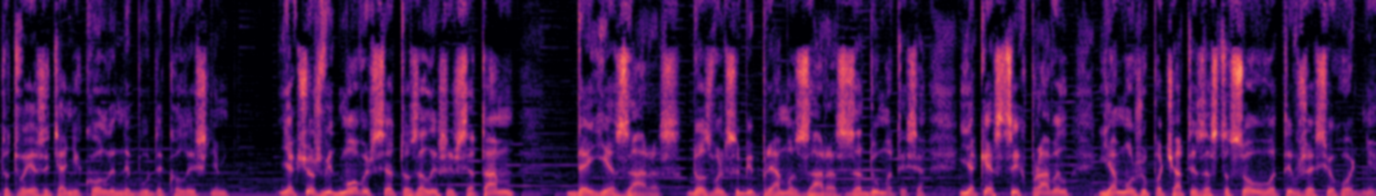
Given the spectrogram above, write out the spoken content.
то твоє життя ніколи не буде колишнім. Якщо ж відмовишся, то залишишся там, де є зараз. Дозволь собі прямо зараз задуматися, яке з цих правил я можу почати застосовувати вже сьогодні.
